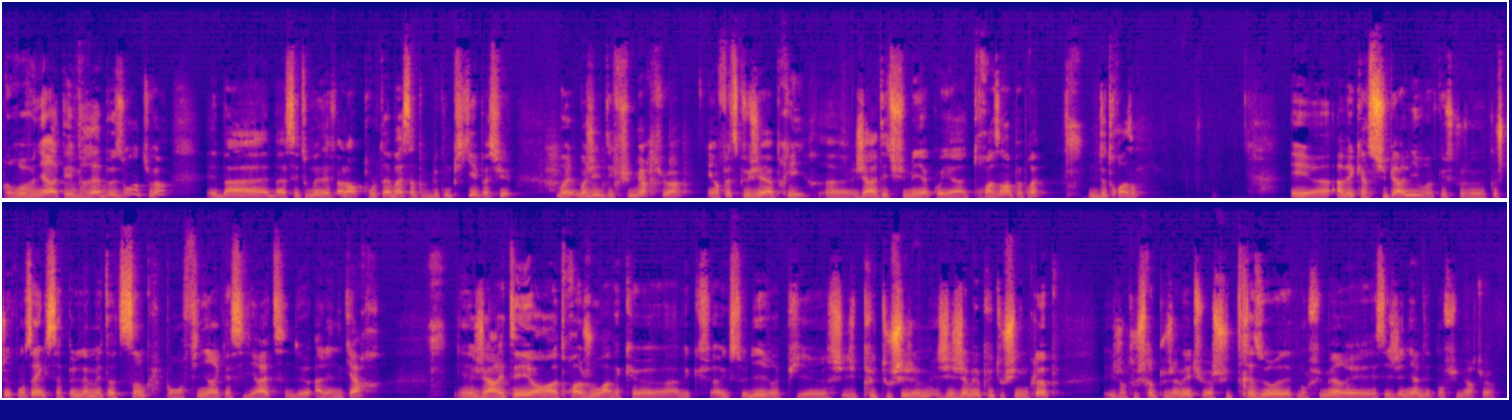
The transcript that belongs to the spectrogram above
revenir à tes vrais besoins, tu vois, et bah bah c'est tout bénéfique. Alors pour le tabac, c'est un peu plus compliqué parce que moi, moi j'ai été fumeur, tu vois. Et en fait, ce que j'ai appris, euh, j'ai arrêté de fumer il y a quoi, il y a trois ans à peu près, deux trois ans. Et euh, avec un super livre que, que, je te conseille, qui s'appelle La méthode simple pour en finir avec la cigarette, de Alan Carr. Et j'ai arrêté en trois jours avec euh, avec avec ce livre. Et puis euh, j'ai plus touché, j'ai jamais plus touché une clope. Et j'en toucherai plus jamais, tu vois. Je suis très heureux d'être non fumeur et, et c'est génial d'être non fumeur, tu vois.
